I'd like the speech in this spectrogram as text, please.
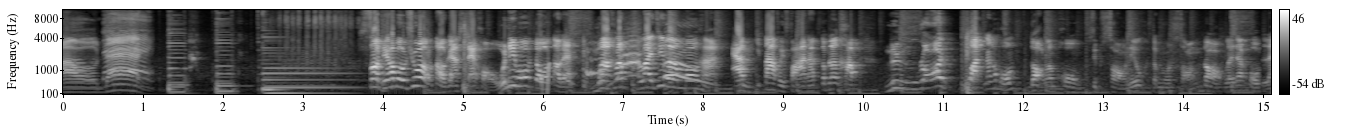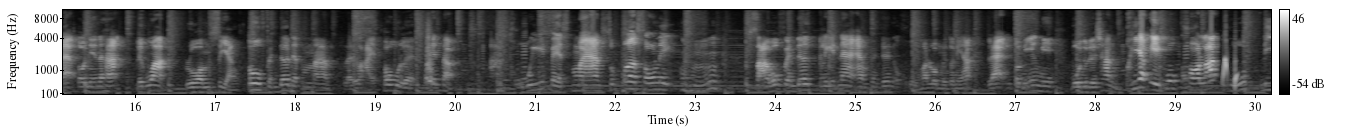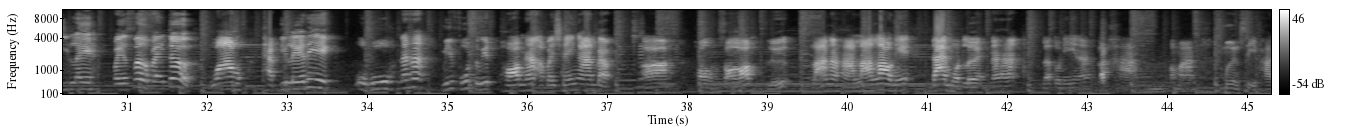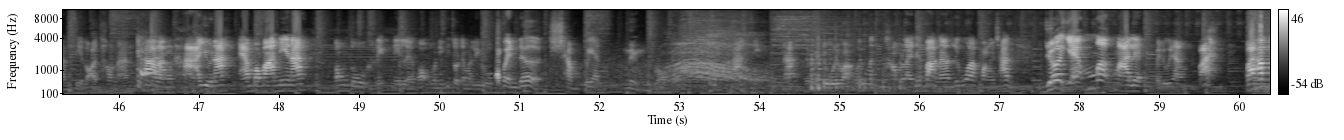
เต่าแดง สวัสดีครับผมช่วงเต่าแดงสแต็กของวันนี้ผมโจเต่าแดงมาครับใครที่กำลังมองหาแอมป์กีตาร์ไฟฟ้านะครับกำลังขับ 100 วัตต์นะครับผม ดอกลำโพง 12 นิ้วจำนวน 2 ดอกเลยนะครับผม และตัวนี้นะฮะ เรียกว่ารวมเสียงตู้ Fender ในตำนานหลาย ๆ ตู้เลย เช่นแบบ Tweed Bassman Super-Sonic สาวก Fender กรี๊ดแน่แอมป์ Fender โอ้โหมารวมในตัวนี้ฮะและตัวนี้ยังมีmodulation เพียบอีกพวกคอรัสโอ้โห delay phaser flanger ว้าว tap delay นี่อีกโอ้โหนะฮะมี footswitch พร้อมนะเอาไปใช้งานแบบอ่าห้องซ้อมหรือร้านอาหารร้านเหล้านี้ได้หมดเลยนะฮะแล้วตัวนี้นะราคา ประมาณ 14,400 เท่านั้น ถ้ากำลังหาอยู่นะ แอมป์ประมาณนี้นะ ต้องดูคลิปนี้เลยเพราะวันนี้พี่โจจะมารีวิว Fender Champion 100ข้างจริงนะ เดี๋ยวไปดูดีกว่า เฮ้ย มันทำอะไรได้บ้างนะหรือว่าฟังก์ชัน เยอะแยะมากมายเลยไปดูยังไป ไปครับ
